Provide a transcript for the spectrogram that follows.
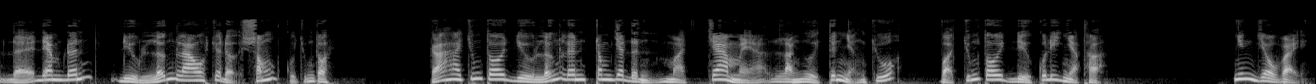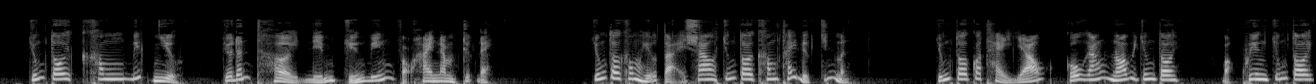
để đem đến điều lớn lao cho đời sống của chúng tôi. Cả hai chúng tôi đều lớn lên trong gia đình mà cha mẹ là người tin nhận Chúa và chúng tôi đều có đi nhà thờ. Nhưng dầu vậy, chúng tôi không biết nhiều cho đến thời điểm chuyển biến vào hai năm trước đây. Chúng tôi không hiểu tại sao chúng tôi không thấy được chính mình. Chúng tôi có thầy giáo cố gắng nói với chúng tôi và khuyên chúng tôi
